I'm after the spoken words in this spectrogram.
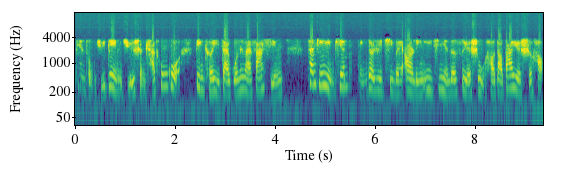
电总局电影局审查通过，并可以在国内外发行。参评影片名的日期为二零一七年的四月十五号到八月十号。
